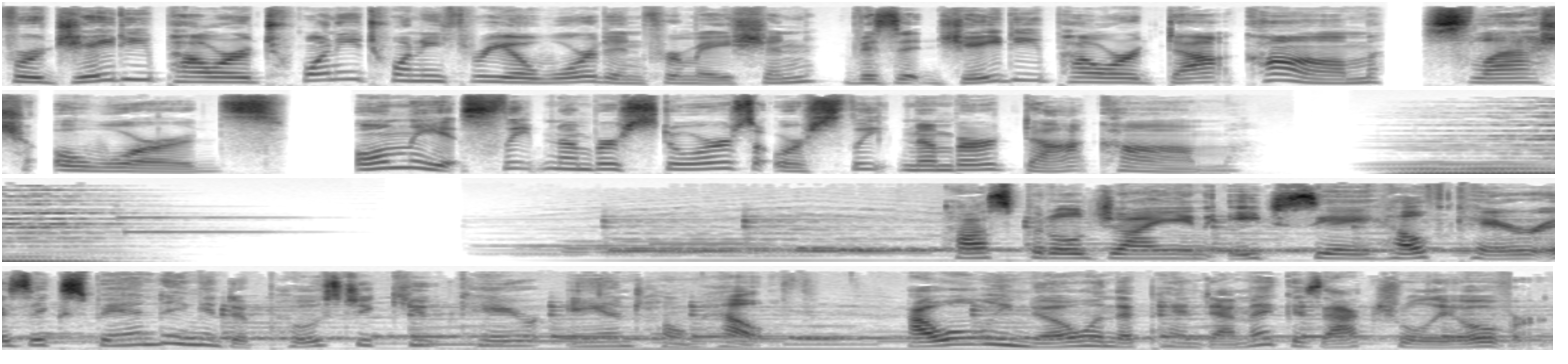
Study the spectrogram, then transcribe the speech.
For JD Power 2023 award information, visit jdpower.com/awards. Only at Sleep Number stores or sleepnumber.com. Hospital giant HCA Healthcare is expanding into post-acute care and home health. How will we know when the pandemic is actually over?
